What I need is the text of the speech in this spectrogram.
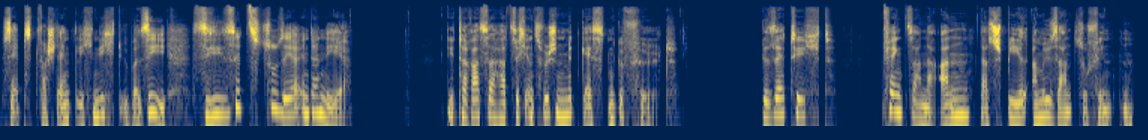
Selbstverständlich nicht über sie, sie sitzt zu sehr in der Nähe. Die Terrasse hat sich inzwischen mit Gästen gefüllt. Gesättigt fängt Sanne an, das Spiel amüsant zu finden.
